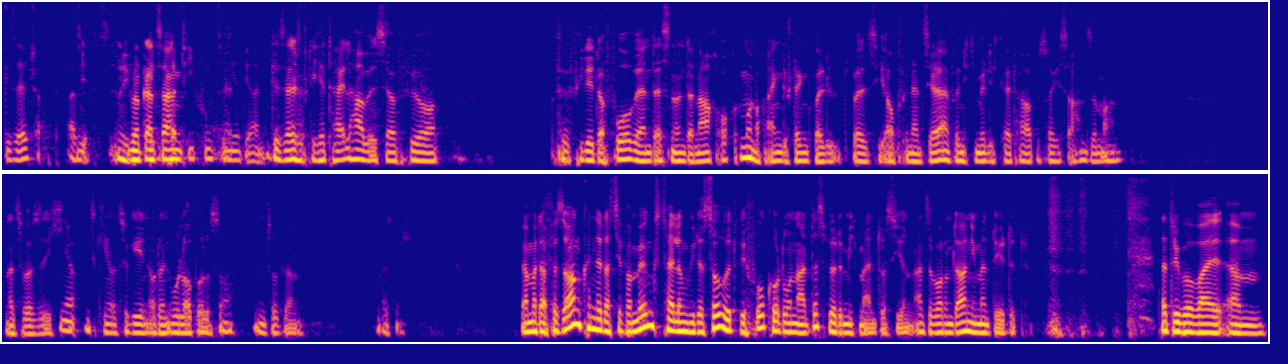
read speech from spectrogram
Gesellschaft. Also Ja, das und ich wollte gerade sagen, funktioniert ja nicht. Gesellschaftliche Teilhabe ist ja für, für viele davor, währenddessen und danach auch immer noch eingeschränkt, weil, weil sie auch finanziell einfach nicht die Möglichkeit haben, solche Sachen zu machen. Also was ich, Ja. ins Kino zu gehen oder in Urlaub oder so. Insofern, weiß nicht. Wenn man dafür sorgen könnte, dass die Vermögensteilung wieder so wird wie vor Corona, das würde mich mal interessieren. Also warum da niemand redet. Darüber, weil ähm,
